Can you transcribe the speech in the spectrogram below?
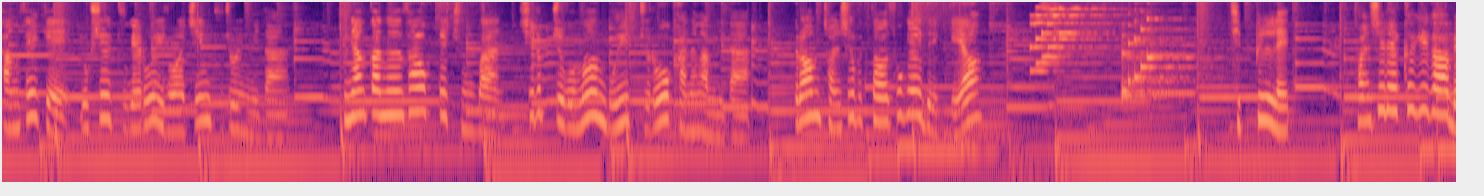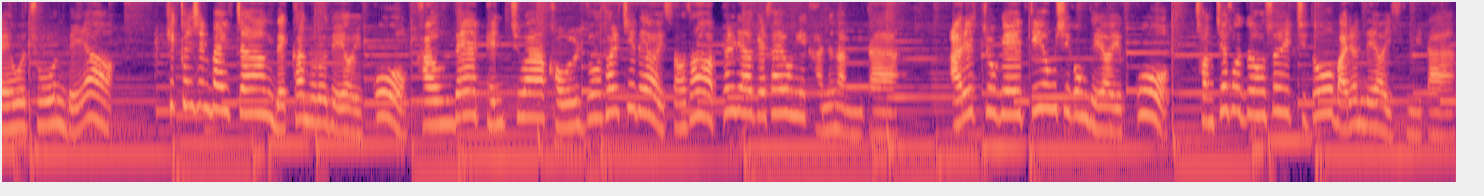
방 3개, 욕실 2개로 이루어진 구조입니다. 분양가는 4억대 중반, 실입주금은 무입주로 가능합니다. 그럼 전실부터 소개해 드릴게요. 지플렛 전실의 크기가 매우 좋은데요. 키 큰 신발장 4칸으로 되어 있고 가운데 벤치와 거울도 설치되어 있어서 편리하게 사용이 가능합니다. 아래쪽에 띠용 시공되어 있고 전체 소등 스위치도 마련되어 있습니다.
